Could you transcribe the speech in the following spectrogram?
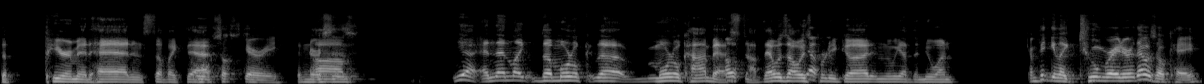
the pyramid head and stuff like Ooh, that. so scary. The Um, nurses. Yeah, and then like the Mortal the Mortal Kombat Oh, stuff. That was always yep. pretty good. And then we got the new one. I'm thinking like Tomb Raider. That was okay.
